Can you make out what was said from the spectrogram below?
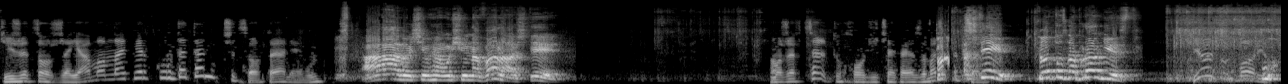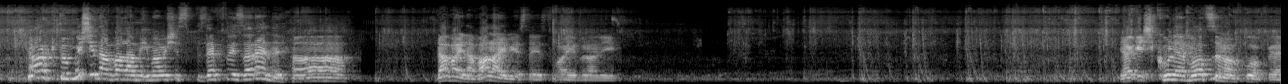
Czyli, że co, że ja mam najpierw kurde ten, czy co? To ja nie wiem. A, bo się chyba musimy nawalać, ty! Może w cel tu chodzi, czekaj, zobaczę ten Patrz ty! Co to za broń jest? Jezus Maria! Tak, to my się nawalamy i mamy się zepchnąć z areny. A. Dawaj, nawalaj mnie z tej twojej broni. Jakieś kule mocy mam, chłopie.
